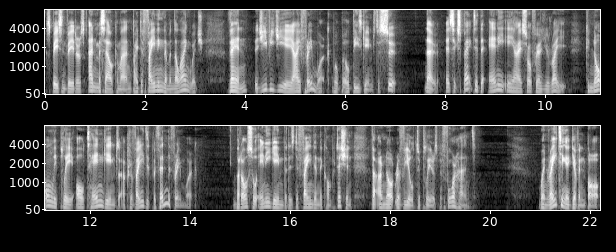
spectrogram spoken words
Space Invaders, and Missile Command by defining them in the language. Then, the GVG AI framework will build these games to suit. Now, it's expected that any AI software you write can not only play all 10 games that are provided within the framework, but also any game that is defined in the competition that are not revealed to players beforehand. When writing a given bot,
